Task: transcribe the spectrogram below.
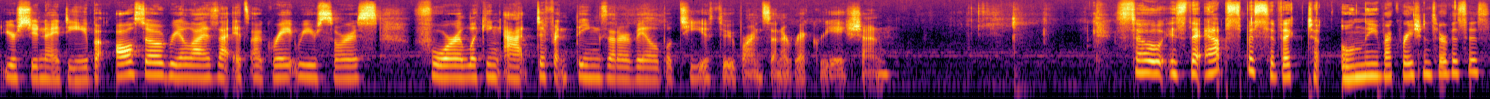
your student ID, but also realize that it's a great resource for looking at different things that are available to you through Barnes Center Recreation. So, is the app specific to only recreation services?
